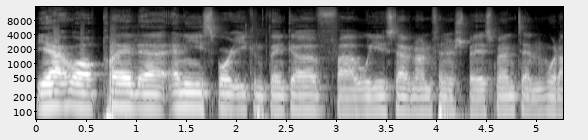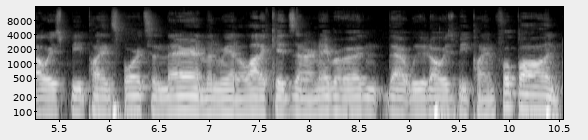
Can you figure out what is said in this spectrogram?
yeah, well, played uh, any sport you can think of. Uh, we used to have an unfinished basement and would always be playing sports in there. And then we had a lot of kids in our neighborhood that we would always be playing football and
